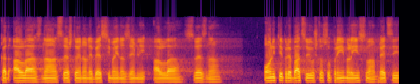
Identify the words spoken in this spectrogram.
kad Allah zna sve što je na nebesima i na zemlji, Allah sve zna. Oni ti prebacuju što su primili Islam, reci,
